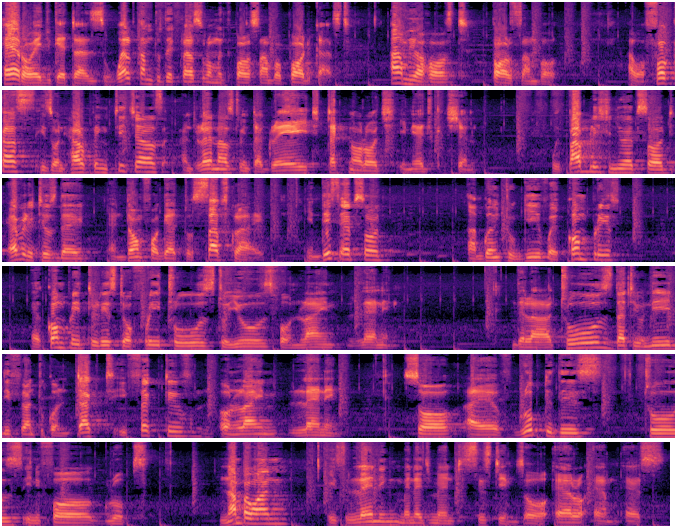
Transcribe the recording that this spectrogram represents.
Hello, educators. Welcome to the Classroom with Paul Sambo podcast. I'm your host, Paul Sambo. Our focus is on helping teachers and learners to integrate technology in education. We publish a new episode every Tuesday, and don't forget to subscribe. In this episode, I'm going to give a complete, a complete list of free tools to use for online learning. There are tools that you need if you want to conduct effective online learning. So I have grouped these tools in four groups. Number one is Learning Management Systems or LMS.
